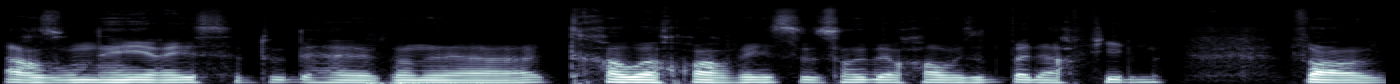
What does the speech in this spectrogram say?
ar zon herez tout euh, gant a ar c'hoarvez se sant ur c'hoarvezout pa d'ar film enfin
